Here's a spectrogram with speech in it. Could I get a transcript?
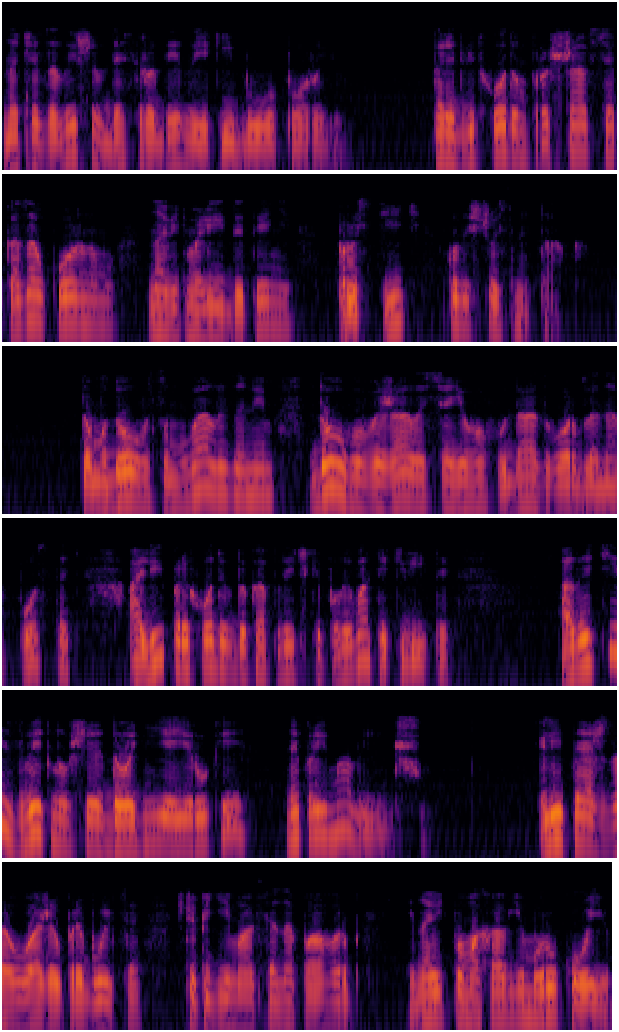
наче залишив десь родину, який був опорою. Перед відходом прощався, казав кожному, навіть малій дитині, простіть, коли щось не так. Тому довго сумували за ним, довго ввижалася його худа, згорблена постать, а Лі приходив до каплички поливати квіти, але ті, звикнувши до однієї руки, не приймали іншу. Лі теж зауважив прибульця, що підіймався на пагорб, і навіть помахав йому рукою.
